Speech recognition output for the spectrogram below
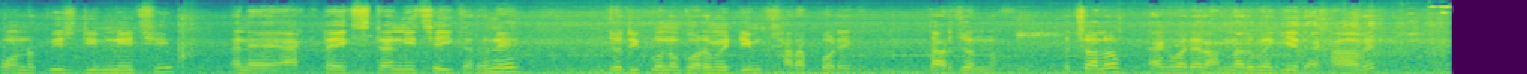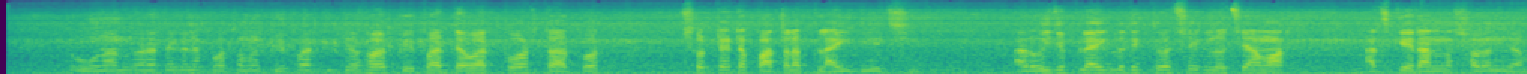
পনেরো পিস ডিম নিয়েছি। মানে একটা এক্সট্রা নিয়েছি এই কারণে। যদি কোনো গরমের ডিম খারাপ পড়ে। তার জন্য। তো চলো, একবারে রান্নার রুমে গিয়ে দেখা হবে। উনান ধরাতে গেলে প্রথমে পেপার দিতে হয়। পেপার দেওয়ার পর তারপর ছোট্ট একটা পাতলা প্লাই দিয়েছি। আর ওই যে প্লাইগুলো দেখতে পাচ্ছ, এগুলো হচ্ছে আমার আজকে রান্নার সরঞ্জাম।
